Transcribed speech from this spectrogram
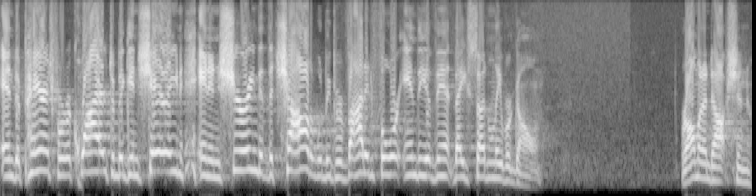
And the parents were required to begin sharing and ensuring that the child would be provided for in the event they suddenly were gone. Roman adoption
